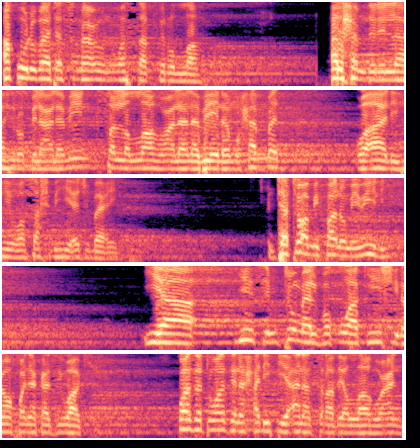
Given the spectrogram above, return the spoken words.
Aqulu ma tasma'un wastaghfirullah alhamdulillahi rabbil alamin. Sallallahu ala nabiyyina muhammad wa alihi wa sahbihi ajma'in. Nitatoa mifano miwili ya jinsi mtume alivyokuwa akiishi na wafanyakazi wake kwanza tuanze na hadithi ya Anas radhiallahu anhu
